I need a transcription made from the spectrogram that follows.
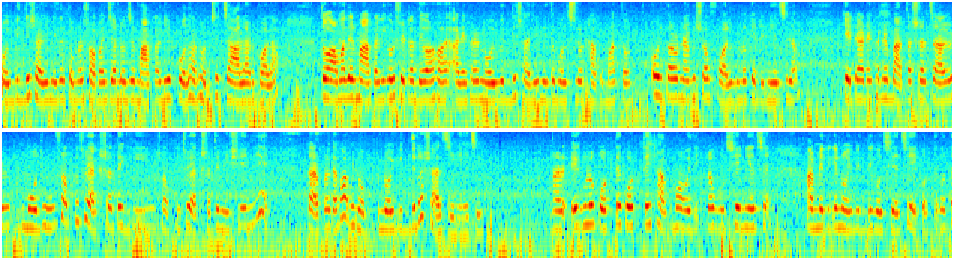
নৈবেদ্য সাজিয়ে নিতে, তোমরা সবাই জানো যে মা কালীর প্রধান হচ্ছে চাল আর কলা। তো আমাদের মা কালীকেও সেটা দেওয়া হয় আর এখানে নৈবেদ্য সাজিয়ে নিতে বলছিল ঠাকুমা। তো ওই কারণে আমি সব ফলগুলো কেটে নিয়েছিলাম। কেটে আর এখানে বাতাসা চাল, মধু সব কিছু একসাথে ঘি সব কিছু একসাথে মিশিয়ে নিয়ে তারপরে দেখো আমি নৈবেদ্যটা সাজিয়ে নিয়েছি। আর এগুলো করতে করতেই ঠাকুমা ওই দিকটাও গুছিয়ে নিয়েছে। আমি এদিকে নৈবেদ্য গুছিয়েছি, এই করতে করতে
